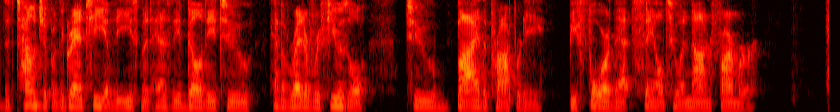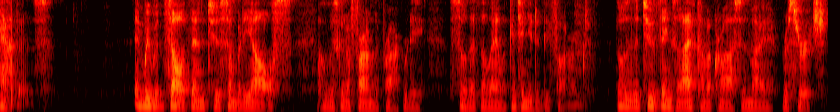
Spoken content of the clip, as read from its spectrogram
the township or the grantee of the easement has the ability to have a right of refusal to buy the property before that sale to a non farmer happens. And we would sell it then to somebody else who was going to farm the property so that the land would continue to be farmed. Those are the two things that I've come across in my research.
